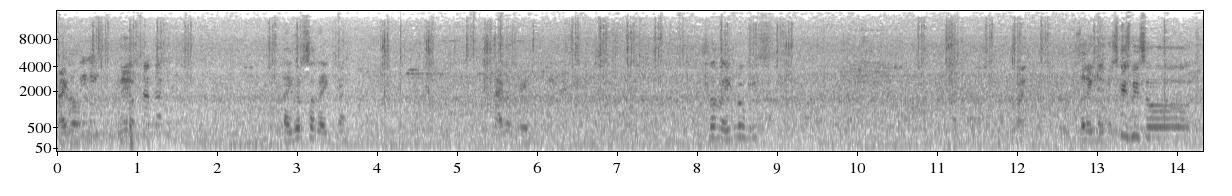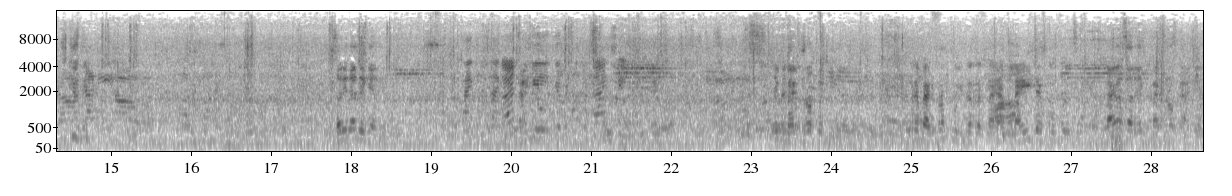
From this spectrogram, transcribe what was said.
टाइगर टाइगर सर राइट में टाइगर सर राइट में प्लीज़ सर एक minute excuse me sir excuse me sir इधर देखिए एक बैकड्रॉप पे है अरे बैकड्रॉप को इधर रखना है। लाइट है फ़ोटो। लाएगा सर एक बैकड्रॉप पे आ जाइए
